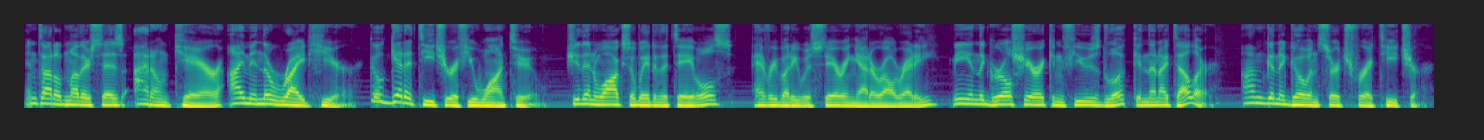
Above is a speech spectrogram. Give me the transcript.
Entitled mother says, I don't care, I'm in the right here. Go get a teacher if you want to. She then walks away to the tables, Everybody was staring at her already. Me and the girl share a confused look, and then I tell her, I'm gonna go and search for a teacher.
